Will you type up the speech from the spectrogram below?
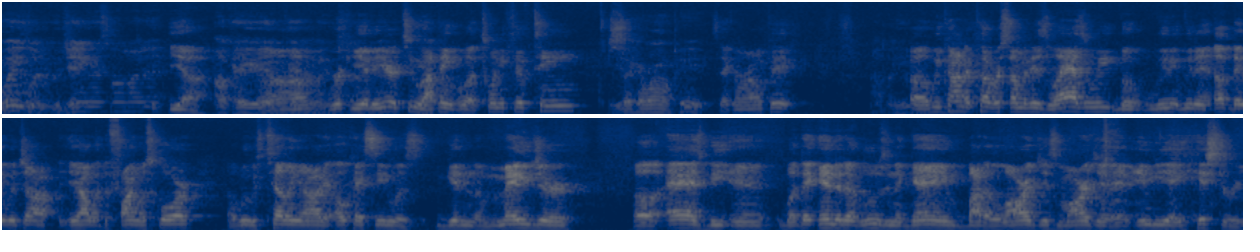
where you went? Virginia or something like that? Yeah. Okay, yeah. Uh-huh. okay, I went- Rookie of the year too. I think what 2015 Second round pick. second round pick. Nah, but he- Uh, we kind of covered some of this last week, but we didn't, we didn't update with y'all y'all with the final score. Uh, we was telling y'all that OKC was getting a major uh, ass beaten, but they ended up losing the game by the largest margin in NBA history.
